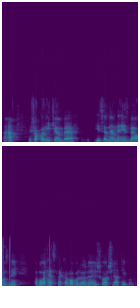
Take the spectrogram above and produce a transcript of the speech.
Aha. És akkor itt jön be, hiszen nem nehéz behozni, a Borhesznek a babiloniai sorsjátékot.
